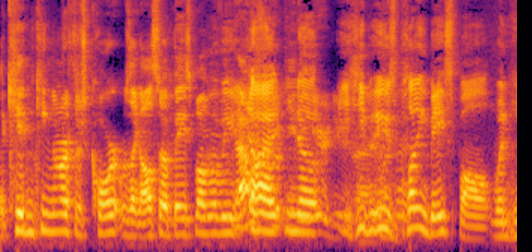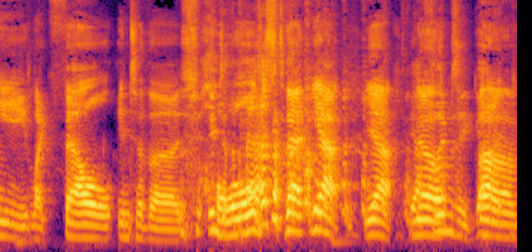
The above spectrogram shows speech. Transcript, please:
A kid in King Arthur's Court was like also a baseball movie. That was Uh, Rookie you know, Year, dude, he, right? he was playing baseball when he like fell into the Into hole. past? that yeah, yeah, Yeah, no, flimsy. Got um,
